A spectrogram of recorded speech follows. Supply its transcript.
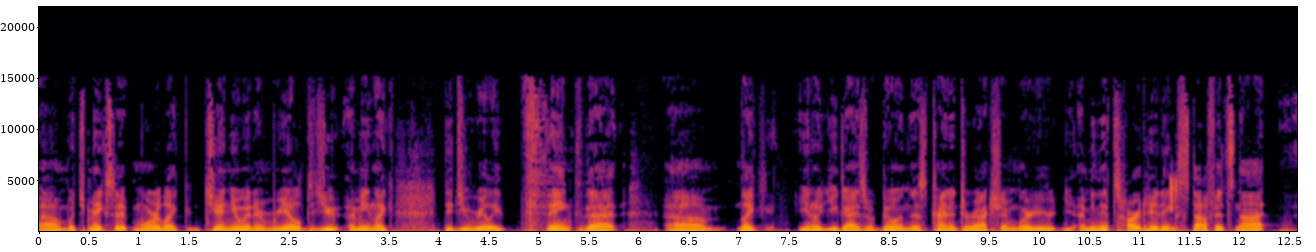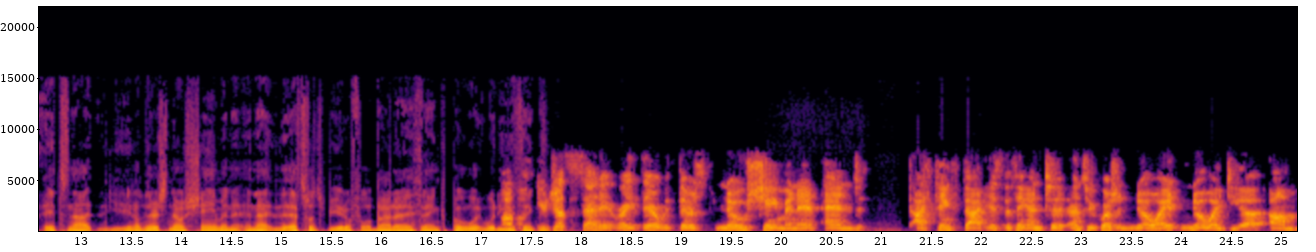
um, which makes it more like genuine and real. Did you i mean like did you really think that um, like you know you guys would go in this kind of direction where you're i mean it's hard hitting stuff. It's not it's not you know there's no shame in it and that, that's what's beautiful about it i think but what, what do you oh, think you just said it right there there's no shame in it and I think that is the thing. And to answer your question, no, I had no idea. Um,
